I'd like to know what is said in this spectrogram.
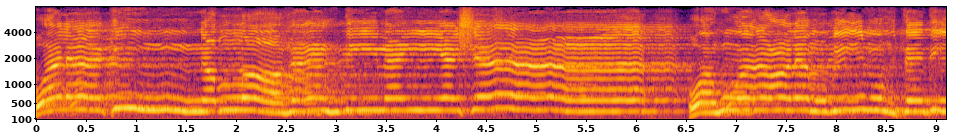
ولكن الله يهدي من يشاء وهو أعلم بالمهتدين.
